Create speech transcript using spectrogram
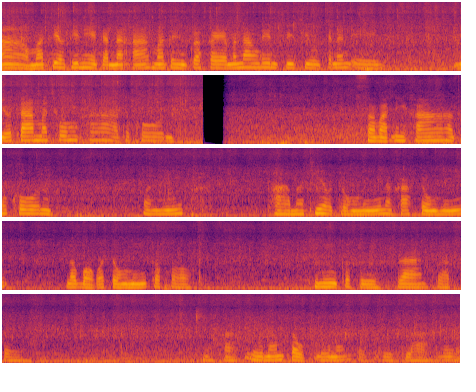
อ้าวมาเที่ยวที่นี่กันนะคะ มาดื่มกาแฟมานั่งเล่นชิวๆแค่นั้นเอง เดี๋ยวตามมาชมค่ะทุกคน สวัสดีค่ะทุกคน วันนี้พามาเที่ยวตรงนี้นะคะ ตรงนี้เราบอกว่าตรงนี้ก็พอ ที่นี่ก็คือร้านกาแฟนะคะดูน้ำตกดูน้ำตกดูปลาเลย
